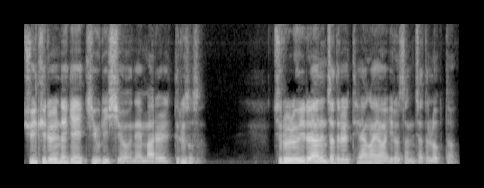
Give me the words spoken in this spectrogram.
주의 귀를 내게 기울이시어 내 말을 들으소서. 주를 의뢰하는 자들을 대항하여 일어선 자들로부터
